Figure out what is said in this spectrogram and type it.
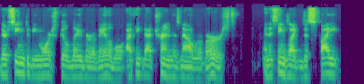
there seemed to be more skilled labor available. I think that trend has now reversed. And it seems like despite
